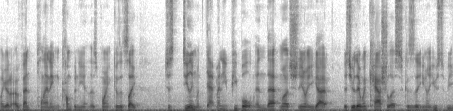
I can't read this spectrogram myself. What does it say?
like an event planning company at this point because it's like just dealing with that many people and that much you know you got this year they went cashless because you know it used to be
